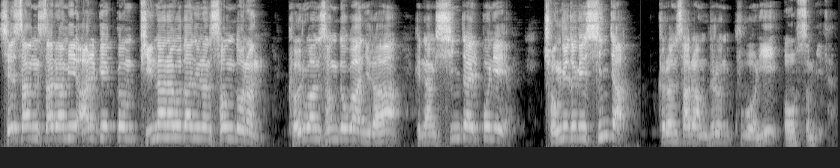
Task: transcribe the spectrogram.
세상 사람이 알게끔 비난하고 다니는 성도는 거룩한 성도가 아니라 그냥 신자일 뿐이에요. 종교적인 신자. 그런 사람들은 구원이 없습니다.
